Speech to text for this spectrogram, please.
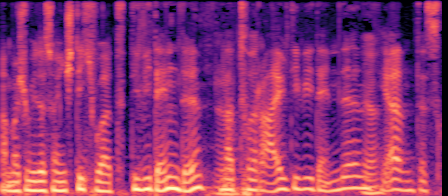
haben wir schon wieder so ein Stichwort. Dividende, ja. Naturaldividende. Ja. ja. das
